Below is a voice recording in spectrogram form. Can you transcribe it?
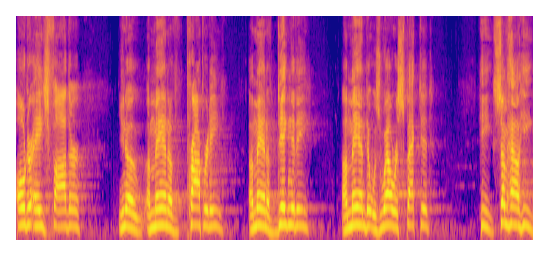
older aged father, you know, a man of property, a man of dignity, a man that was well respected, he somehow he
